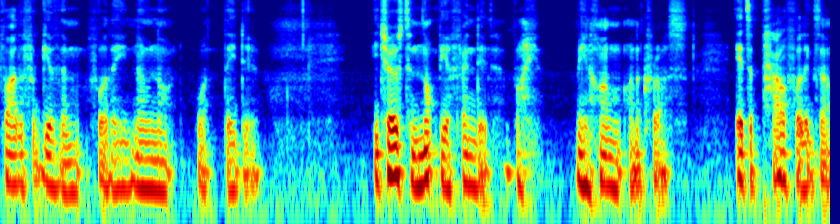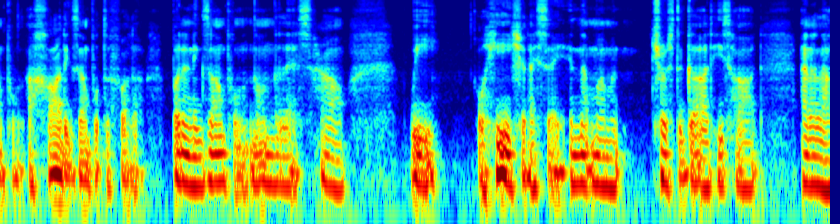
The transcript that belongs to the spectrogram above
Father, forgive them, for they know not what they do. He chose to not be offended by being hung on a cross. It's a powerful example, a hard example to follow, but an example nonetheless how we, or he, should I say, in that moment chose to guard his heart and allow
